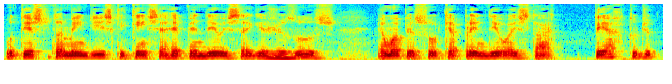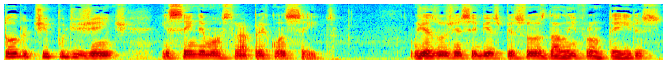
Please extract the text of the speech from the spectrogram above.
O texto também diz que quem se arrependeu e segue a Jesus é uma pessoa que aprendeu a estar perto de todo tipo de gente e sem demonstrar preconceito. Jesus recebia as pessoas da além fronteiras,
